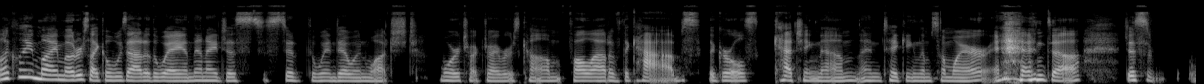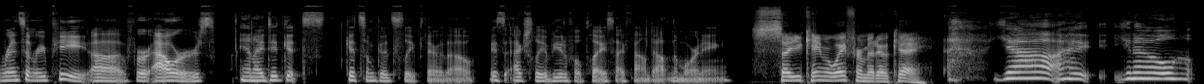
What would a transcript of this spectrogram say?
Luckily, my motorcycle was out of the way, and then I just stood at the window and watched more truck drivers come, fall out of the cabs, the girls catching them and taking them somewhere, and uh, just rinse and repeat uh, for hours. And I did get get some good sleep there, though. It's actually a beautiful place. I found out in the morning. So you came away from it okay? yeah, I you know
